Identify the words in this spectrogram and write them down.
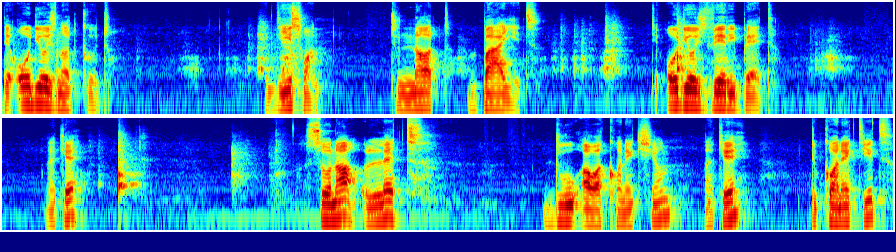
the audio is not good. This one do not buy it the audio is very bad. Okay? So now let's do our connection okay? To connect it.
